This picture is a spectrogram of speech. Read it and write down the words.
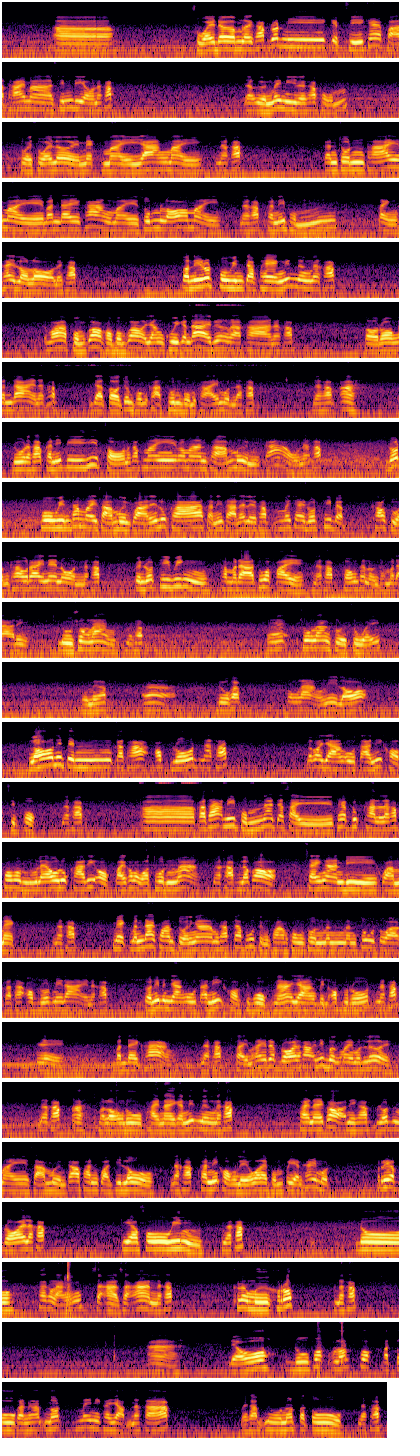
สวยเดิมเลยครับ รถมีเก็บสีแค่ฝาท้ายมาชิ้นเดียวนะครับ อย่างอื่นไม่มีเลยครับผม สวยๆเลย แม็กใหม่ยางใหม่นะครับ กันชนท้ายใหม่ บันไดข้างใหม่ ซุ้มล้อใหม่นะครับ คันนี้ผมแต่งให้หล่อๆเลยครับ ตอนนี้รถฟูวินจะแพงนิดนึงนะครับ แต่ว่าผมก็ของผมก็ยังคุยกันได้เรื่องราคานะครับ ต่อรองกันได้นะครับ อย่าต่อจนผมขาดทุนผมขายหมดแล้วครับนะครับอะดูนะครับคันนี้ปี 22 นะครับ ไม่ประมาณ 39,000นะครับ รถโฟวินถ้าไม 30,000 กว่านี้ลูกค้าสันนิษฐานได้เลยครับ ไม่ใช่รถที่แบบเข้าสวนเข้าไร่แน่นอนนะครับ เป็นรถที่วิ่งธรรมดาทั่วไปนะครับ ท้องถนนธรรมดานี่ดูช่วงล่างนะครับ นะช่วงล่างสวยๆเห็นไหมครับอ่าดูครับช่วงล่างนี่ล้อ ล้อนี่เป็นกระทะออฟโรดนะครับ แล้วก็ยางโอตานี่ขอบ 16 นะครับกระทะนี่ผมน่าจะใส่แทบทุกคันแล้วครับเพราะผมดูแล้วลูกค้าที่ออกไปเขาบอกว่าทนมากนะครับ แล้วก็ใช้งานดีกว่าแม็กนะครับแม็กมันได้ความสวยงามครับ ถ้าพูดถึงความคงทนมันมันสู้ตัวกระทะออฟโรดไม่ได้นะครับ ตัวนี้เป็นยางอูตานิขอบ 16 นะ ยางเป็นออฟโรดนะครับนี่บันไดข้างนะครับ ใส่มาให้เรียบร้อยแล้วครับ อันนี้เบิกใหม่หมดเลยนะครับอะมาลองดูภายในกันนิดนึงนะครับ ภายในก็นี่ครับรถใหม่ 39,000 กว่ากิโลนะครับคันนี้ของเหลวอะไรผมเปลี่ยนให้หมดเรียบร้อยแล้วครับ เกียร์โฟวินนะครับ ดูข้างหลังสะอาดสะอ้านนะครับ เครื่องมือครบนะครับ อ่า เดี๋ยวดูพวกน็อตพวกประตูกันนะครับน็อตไม่มีขยับนะครับนะครับดูน็อตประตูนะครับ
